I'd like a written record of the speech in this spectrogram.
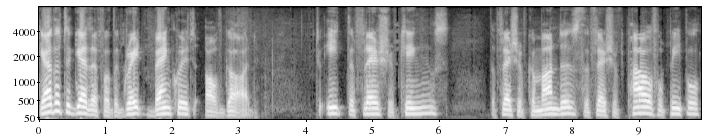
gather together for the great banquet of God, to eat the flesh of kings, the flesh of commanders, the flesh of powerful people,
